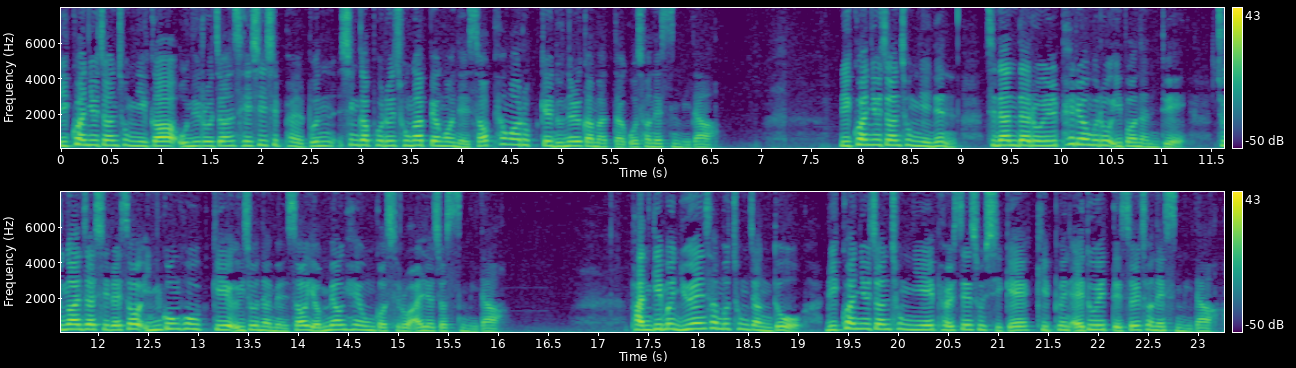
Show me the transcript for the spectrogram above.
리콴유 전 총리가 오늘 오전 3시 18분 싱가포르 종합병원에서 평화롭게 눈을 감았다고 전했습니다. 리콴유 전 총리는 지난달 5일 폐렴으로 입원한 뒤 중환자실에서 인공호흡기에 의존하면서 연명해온 것으로 알려졌습니다. 반기문 유엔 사무총장도 리콴유 전 총리의 별세 소식에 깊은 애도의 뜻을 전했습니다.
